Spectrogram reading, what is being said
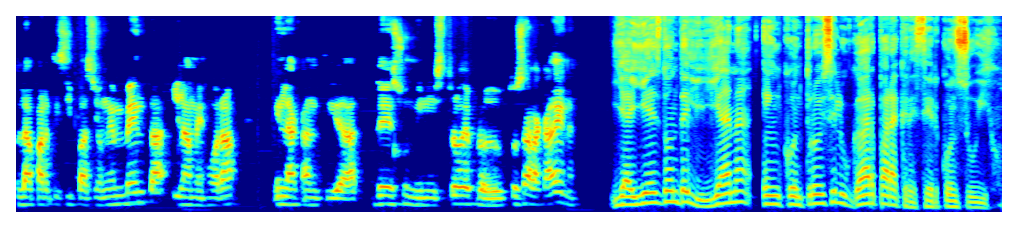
la participación en venta y la mejora en la cantidad de suministro de productos a la cadena. Y ahí es donde Liliana encontró ese lugar para crecer con su hijo.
